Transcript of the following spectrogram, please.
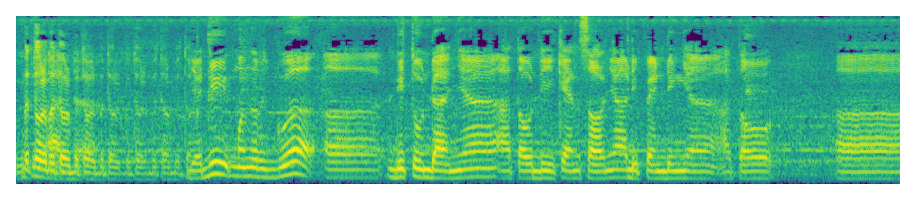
Itu betul betul ada. betul betul betul betul betul Jadi menurut gua eh, ditundanya atau di cancelnya, di pendingnya atau eh,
